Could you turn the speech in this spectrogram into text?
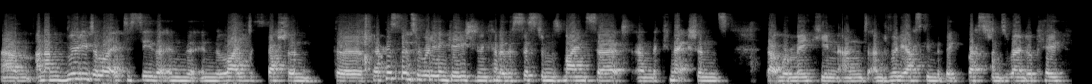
Um, and I'm really delighted to see that in the, in the live discussion, the participants are really engaged in kind of the systems mindset and the connections that we're making and, and really asking the big questions around, okay,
